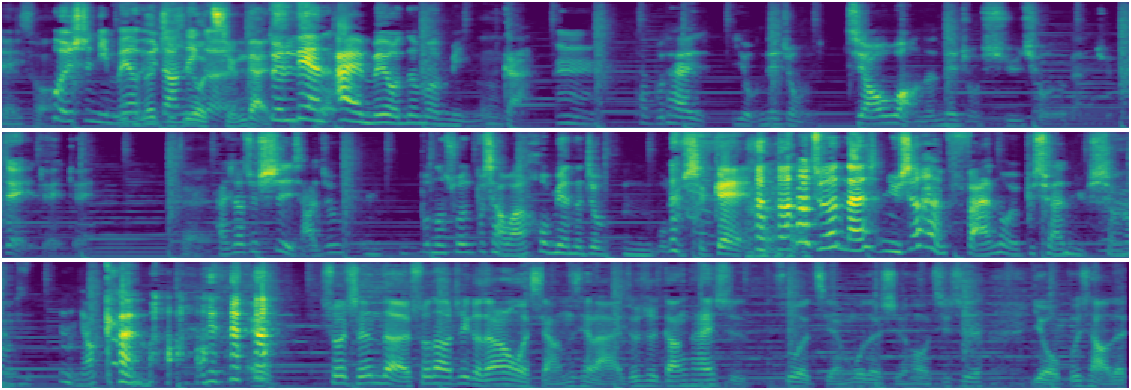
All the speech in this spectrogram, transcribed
对没，错或者是你没有遇到那个，对恋爱没有那么敏感，嗯，他不太有那种交往的那种需求的感觉，对对对，对。还是要去试一下。就你你不能说不想玩后面的就嗯我不是 gay，那觉得男女生很烦，我也不喜欢女生，我就嗯你要干嘛？哎，说真的，说到这个，倒让我想起来，就是刚开始做节目的时候，其实有不少的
